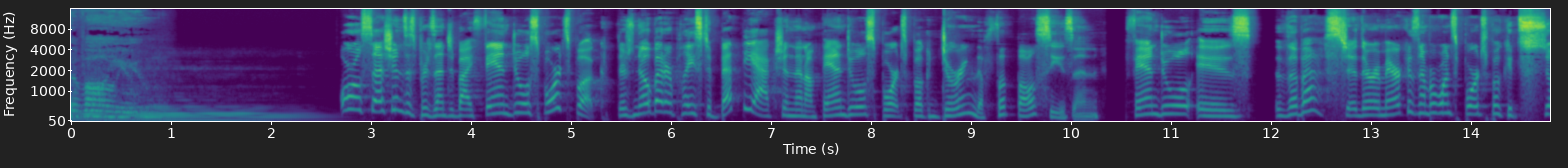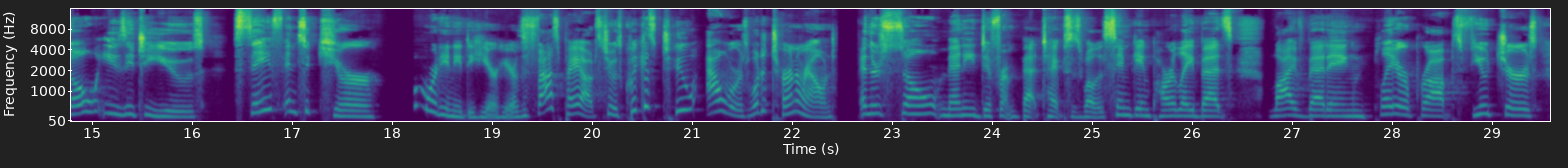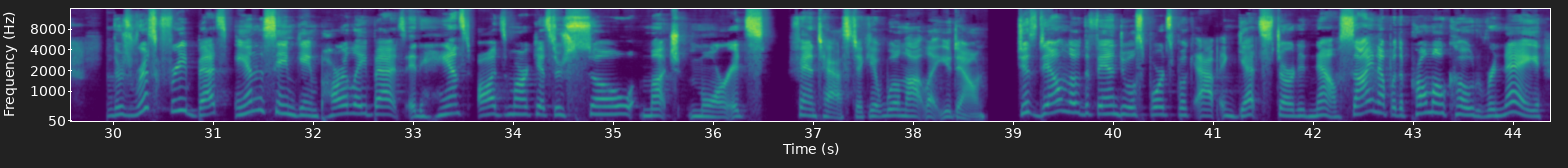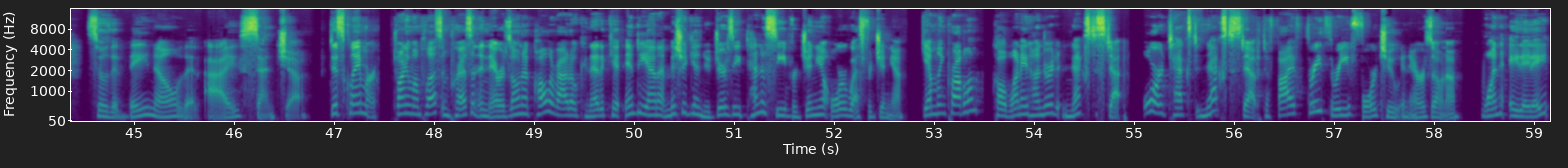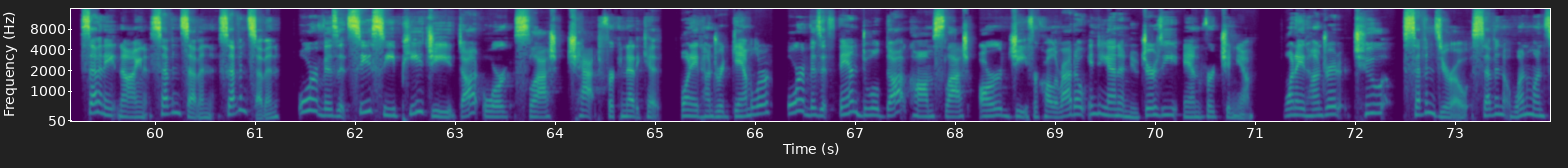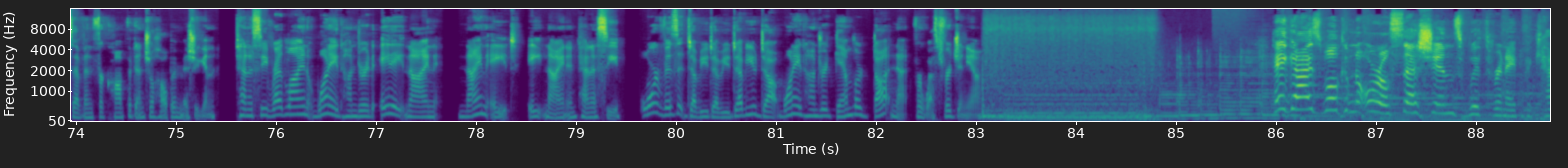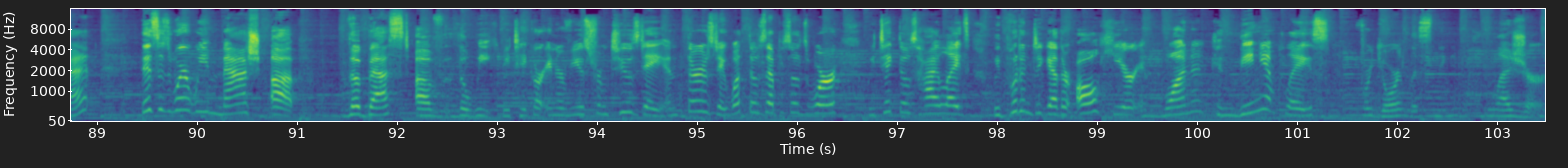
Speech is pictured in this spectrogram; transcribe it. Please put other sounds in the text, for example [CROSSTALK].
the volume. Oral Sessions is presented by FanDuel Sportsbook. There's no better place to bet the action than on FanDuel Sportsbook during the football season. FanDuel is the best. They're America's number one sportsbook. It's so easy to use, safe and secure. What more do you need to hear here? There's fast payouts too, as quick as two hours. What a turnaround. And there's so many different bet types as well as same game parlay bets, live betting, player props, futures. There's risk free bets and the same game parlay bets, enhanced odds markets. There's so much more. It's fantastic. It will not let you down. Just download the FanDuel Sportsbook app and get started now. Sign up with the promo code Renee so that they know that I sent you. Disclaimer 21 plus and present in Arizona, Colorado, Connecticut, Indiana, Michigan, New Jersey, Tennessee, Virginia, or West Virginia. Gambling problem? Call 1 800 NEXT STEP or text NEXT STEP to 53342 in Arizona. 1 888 789 7777 or visit ccpg.org slash chat for Connecticut. 1 800 Gambler or visit fanduel.com slash RG for Colorado, Indiana, New Jersey, and Virginia. 1 800 270 7117 for confidential help in Michigan. Tennessee Redline 1 800 889 9889 in Tennessee. Or visit www.1800gambler.net for West Virginia. Hey guys, welcome to Oral Sessions with Renee Paquette. This is where we mash up the best of the week. We take our interviews from Tuesday and Thursday, what those episodes were. We take those highlights, we put them together all here in one convenient place for your listening pleasure.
